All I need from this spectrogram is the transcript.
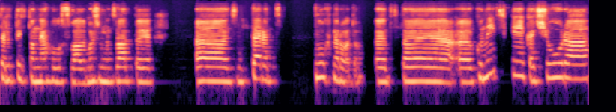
серед тих, хто не голосували, можна назвати е, серед слуг народу. Це Куницький, Качура,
